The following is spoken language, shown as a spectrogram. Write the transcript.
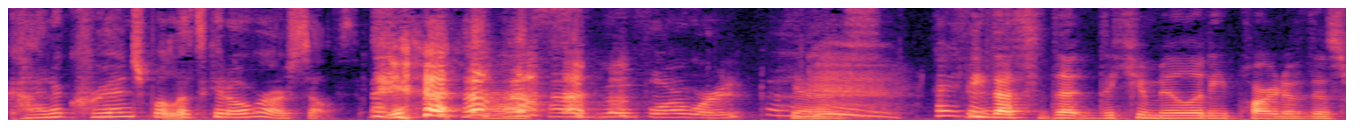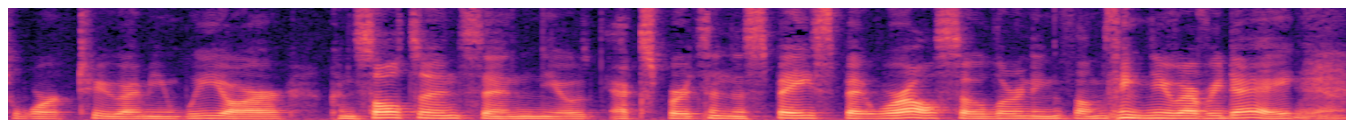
kind of cringe, but let's get over ourselves. Yes. Move forward. Yes, I think that's the, the humility part of this work too. I mean, we are consultants and you know experts in the space, but we're also learning something new every day yeah.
